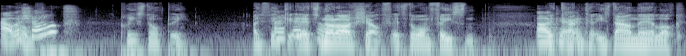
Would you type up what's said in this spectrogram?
our Oh. shelf. Please don't be. I think hope it's not. not our shelf. It's the one facing. Okay. can, can- he's down there. Look.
